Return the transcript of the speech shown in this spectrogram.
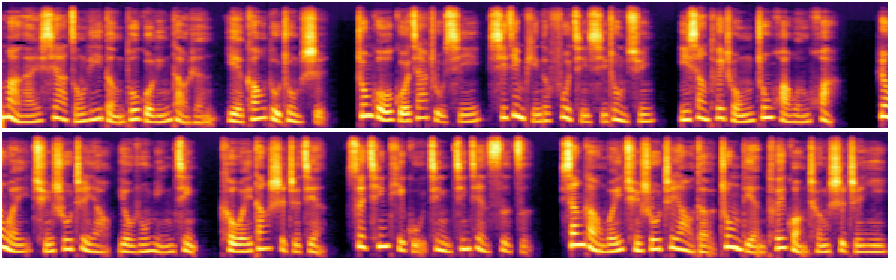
马来西亚总理等多国领导人也高度重视。中国国家主席习近平的父亲习仲勋一向推崇中华文化，认为《群书治要》有如明镜，可为当世之鉴，遂亲题“古镜今鉴”四字。香港为《群书治要》的重点推广城市之一，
